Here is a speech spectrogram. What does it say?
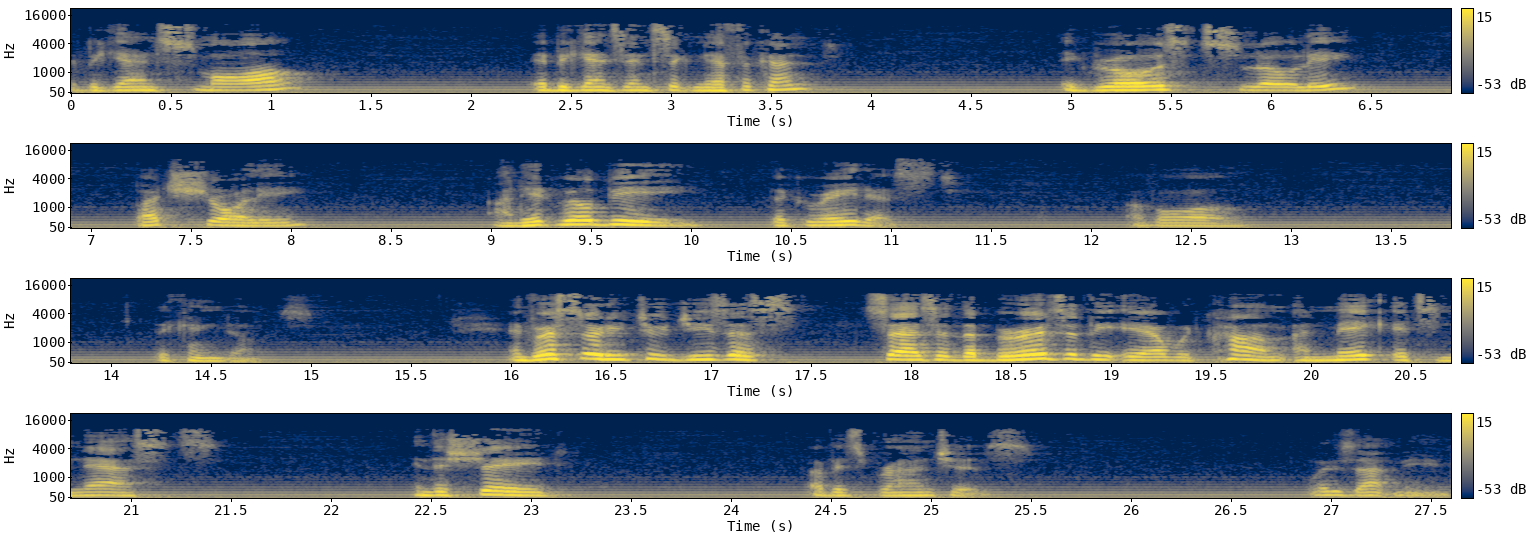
It begins small. It begins insignificant. It grows slowly, but surely, and it will be the greatest of all the kingdoms. In verse 32, Jesus says that the birds of the air would come and make its nests in the shade of its branches. What does that mean?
